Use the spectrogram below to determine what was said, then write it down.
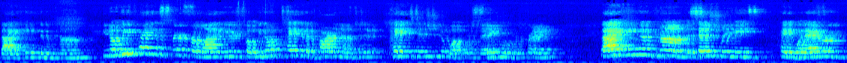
Thy kingdom come. You know, we pray this prayer for a lot of years, but we don't take it apart enough to pay attention to what we're saying when we're praying. Thy kingdom come essentially means, hey, whatever,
